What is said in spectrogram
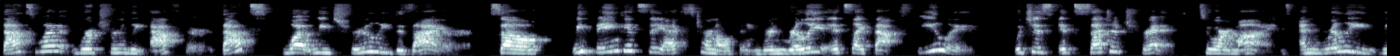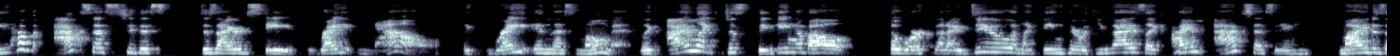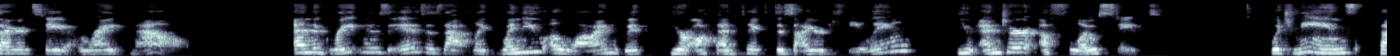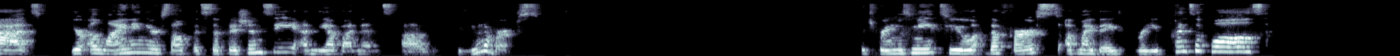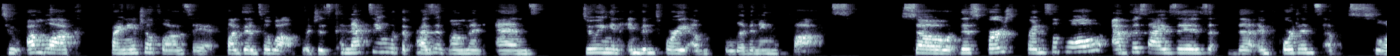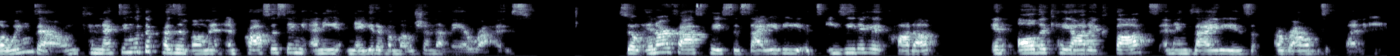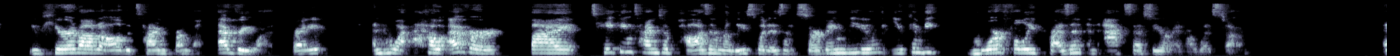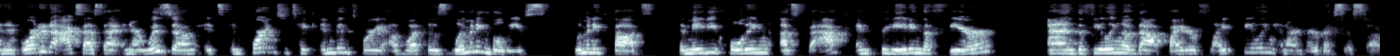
that's what we're truly after. That's what we truly desire. So we think it's the external thing, when really it's like that feeling, which is it's such a trick to our minds. And really, we have access to this desired state right now, like right in this moment. Like I'm like just thinking about the work that I do and like being here with you guys, like I am accessing my desired state right now. And the great news is is that like when you align with your authentic desired feeling, you enter a flow state, which means that you're aligning yourself with sufficiency and the abundance of the universe. Which brings me to the first of my big three principles to unblock financial flow and stay plugged into wealth, which is connecting with the present moment and doing an inventory of limiting thoughts. So, this first principle emphasizes the importance of slowing down, connecting with the present moment, and processing any negative emotion that may arise. So, in our fast paced society, it's easy to get caught up in all the chaotic thoughts and anxieties around money. You hear about it all the time from everyone, right? And wh- however, by taking time to pause and release what isn't serving you, you can be more fully present and access your inner wisdom. And in order to access that inner wisdom, it's important to take inventory of what those limiting beliefs, limiting thoughts that may be holding us back and creating the fear and the feeling of that fight or flight feeling in our nervous system.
